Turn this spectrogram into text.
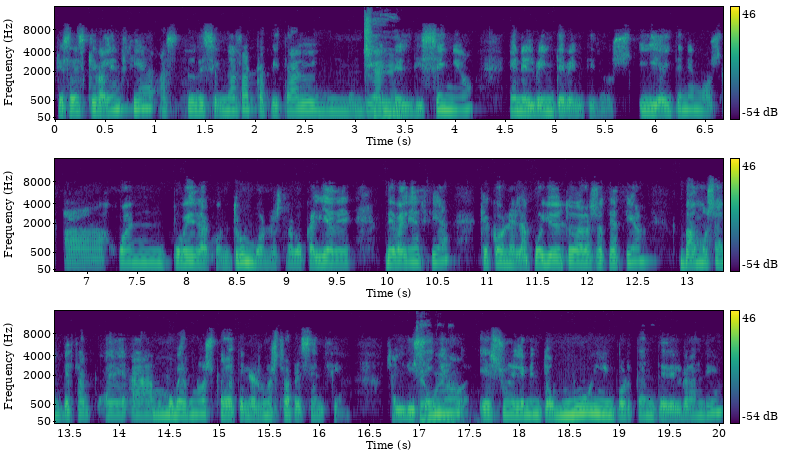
Que sabes que Valencia ha sido designada capital mundial del diseño en el 2022. Y ahí tenemos a Juan Poveda con Trumbo, nuestra vocalía de, de Valencia, que con el apoyo de toda la asociación vamos a empezar eh, a movernos para tener nuestra presencia. el diseño es un elemento muy importante del branding.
